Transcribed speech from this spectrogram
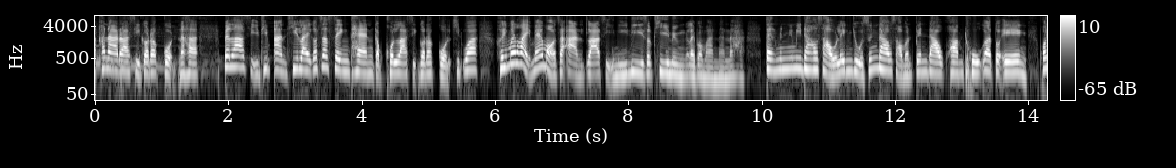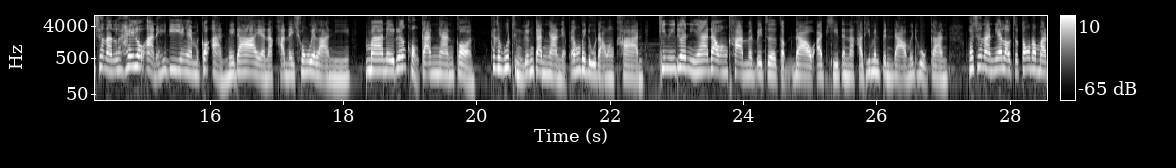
ัคนาราศีกรกฎนะคะเป็นราศีที่อ่านทีไรก็จะเซ็งแทนกับคนราศีกรกฎคิดว่าเฮ้ยเมื่อไหร่แม่หมอจะอ่านราศีนี้ดีสักทีหนึ่งอะไรประมาณนั้นนะคะ แต่มันมีดาวเสาเล็งอยู่ ซึ่งดาวเสามันเป็นดาวความทุกข์อะตัวเอง เพราะฉะนั้นให้เราอ่านให้ดียังไงมันก็อ่านไม่ได้อะนะคะ ในช่วงเวลานี้ มาในเรื่องของการงานก่อน ถ้าจะพูดถึงเรื่องการงานเนี่ยต้องไปดูดาวอังคาร ทีนี้เดือนนี้ดาวอังคารมันไปเจอกับดาวอาทิตย์นะคะ ที่มันเป็นดาวไม่ถูกกัน เพราะฉะนั้นเนี่ยเราจะต้องระมัด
